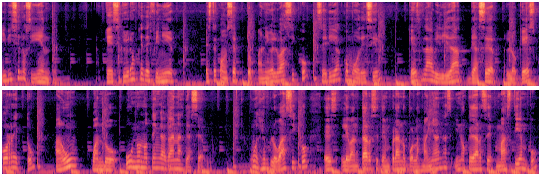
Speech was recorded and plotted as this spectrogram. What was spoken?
Y dice lo siguiente, que si tuviéramos que definir este concepto a nivel básico, sería como decir que es la habilidad de hacer lo que es correcto aun cuando uno no tenga ganas de hacerlo. Un ejemplo básico es levantarse temprano por las mañanas y no quedarse más tiempo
